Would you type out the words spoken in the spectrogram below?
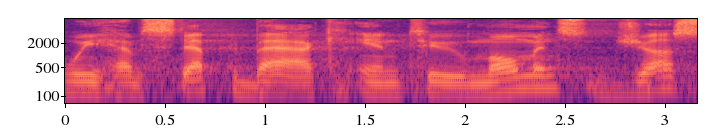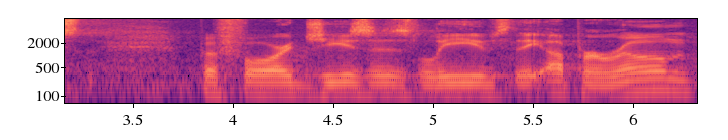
we have stepped back into moments just before Jesus leaves the upper room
